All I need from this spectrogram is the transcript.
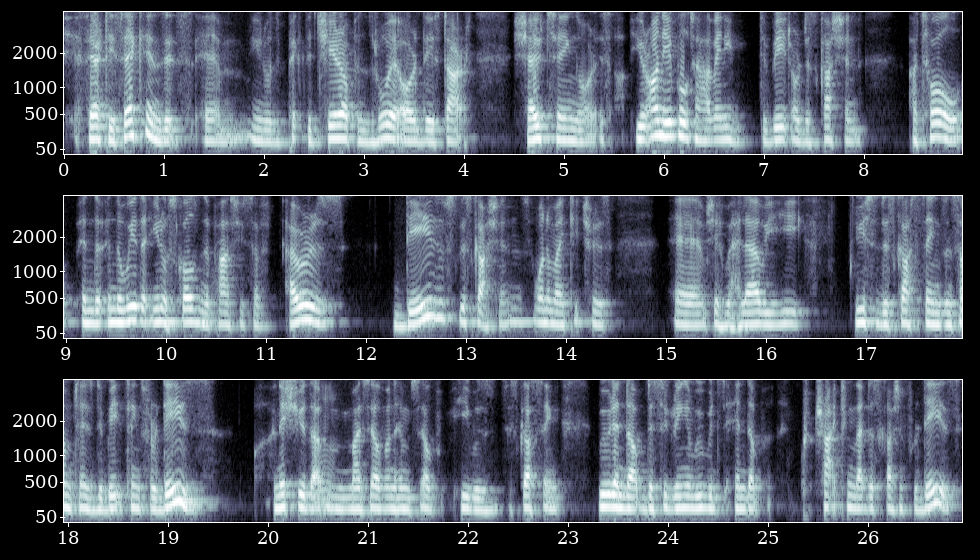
30 seconds, it's, um, you know, they pick the chair up and throw it, or they start shouting, or it's, you're unable to have any debate or discussion at all in the in the way that, you know, scholars in the past used to have hours, days of discussions. One of my teachers, um, Sheikh Bahlawi, he used to discuss things and sometimes debate things for days an issue that Mm. myself and himself he was discussing we would end up disagreeing and we would end up protracting that discussion for days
